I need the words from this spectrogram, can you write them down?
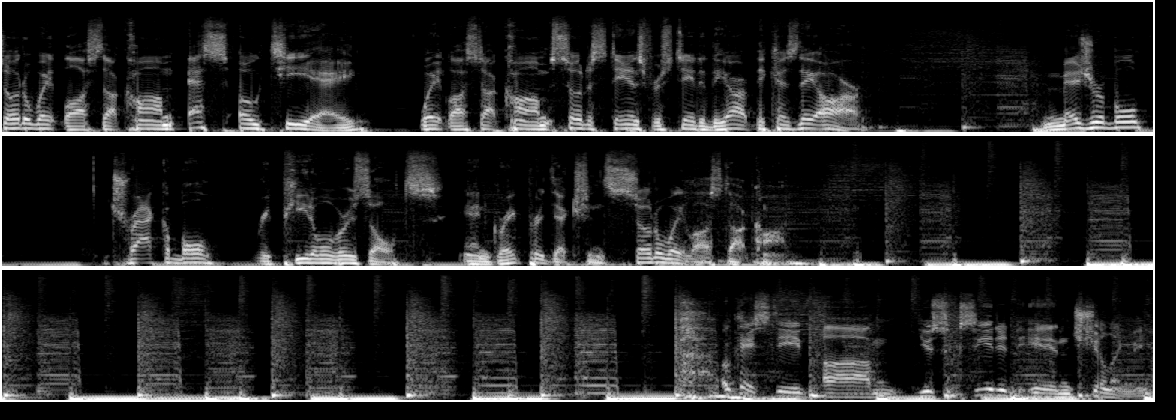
SOTAweightloss.com, S O T A, weightloss.com. SOTA stands for state of the art because they are measurable, trackable, repeatable results, and great predictions. SOTAweightloss.com. Okay, Steve, um, you succeeded in chilling me.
